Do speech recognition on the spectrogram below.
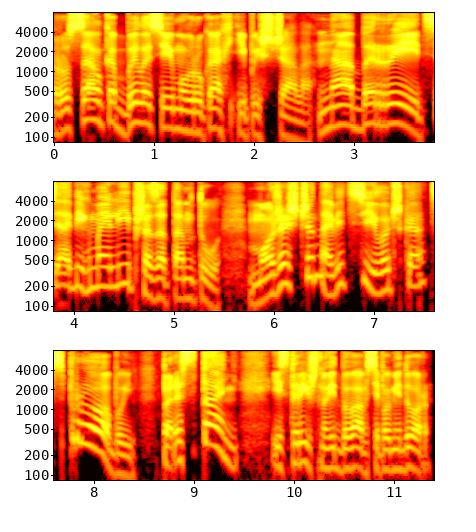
Русалка билася йому в руках і пищала. Набери, ця бігме ліпша за тамту. Може, ще навіть сілочка. Спробуй, перестань. Істерично відбивався помідор,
